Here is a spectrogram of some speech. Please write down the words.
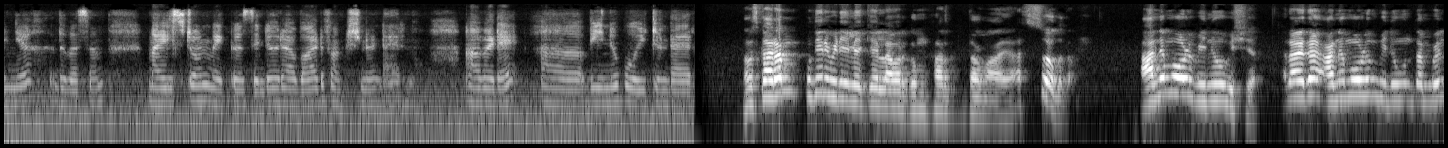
കഴിഞ്ഞ ദിവസം മൈൽ സ്റ്റോൺ മേക്കേഴ്സിന്റെ ഒരു അവാർഡ് ഫംഗ്ഷൻ ഉണ്ടായിരുന്നു. അവിടെ വിനു പോയിട്ടുണ്ടായിരുന്നു. നമസ്കാരം. പുതിയൊരു വീഡിയോയിലേക്ക് എല്ലാവർക്കും ഹർദ്ദമായ സ്വാഗതം. അനുമോൾ വിനു വിഷയം. അതായത് അനുമോളും വിനുവും തമ്മിൽ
